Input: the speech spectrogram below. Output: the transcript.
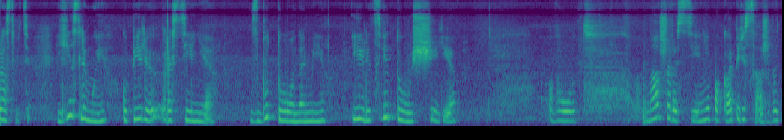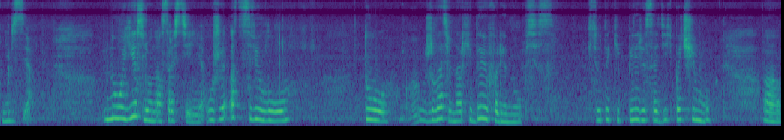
Здравствуйте! Если мы купили растение с бутонами или цветущие, вот, наше растение пока пересаживать нельзя. Но если у нас растение уже отцвело, то желательно орхидею фаленопсис все-таки пересадить. Почему? А,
